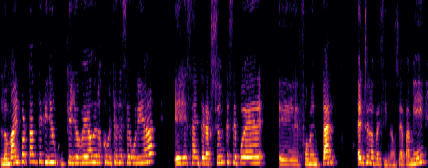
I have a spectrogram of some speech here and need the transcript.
lo más importante que yo, que yo veo de los comités de seguridad es esa interacción que se puede eh, fomentar entre los vecinos. O sea, para mí,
